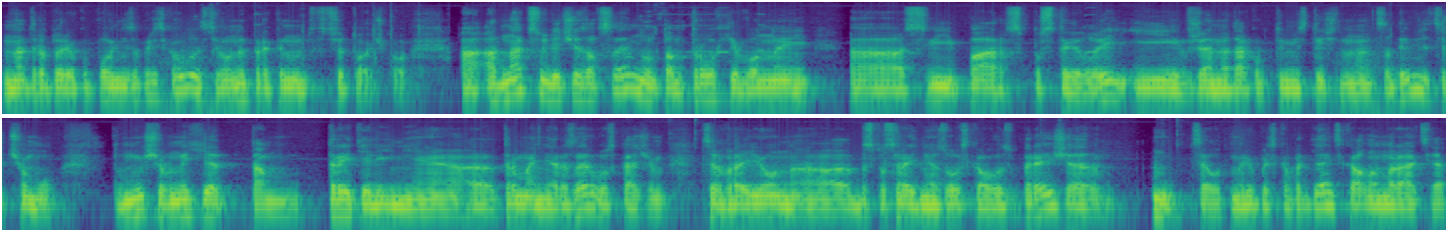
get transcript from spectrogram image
на території окупованої Запорізької області, вони перекинуть в цю точку. А однак, судячи за все, ну там трохи вони. е, Свій пар спустили і вже не так оптимістично на це дивляться. Чому? Тому що в них є там третя лінія тримання резерву, скажімо, це в район е, безпосередньо Азовського узбережжя. Ну, Це от Маріупольська Бердянська агломерація,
